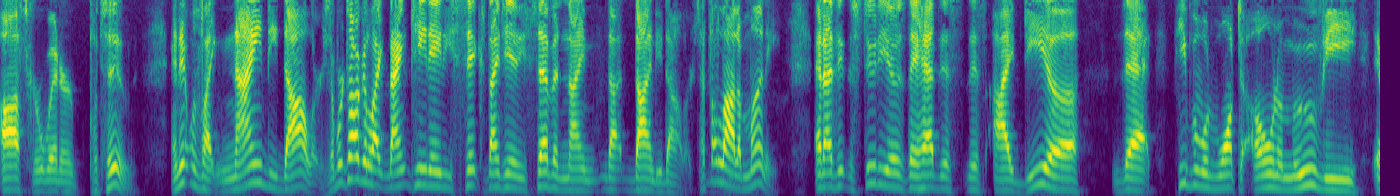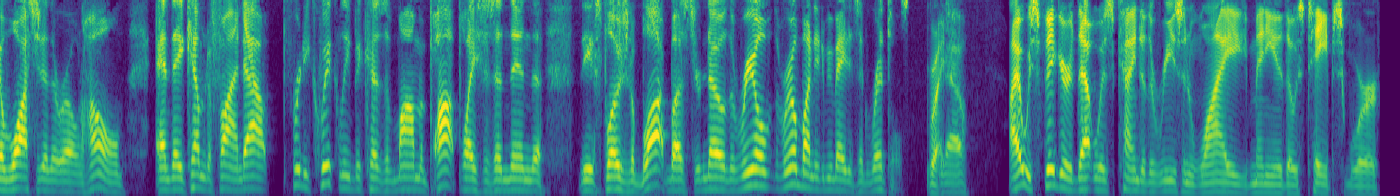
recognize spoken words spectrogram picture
Oscar winner Platoon. And it was like $90. And we're talking like 1986, 1987, $90. That's a lot of money. And I think the studios, they had this, this idea that people would want to own a movie and watch it in their own home. And they come to find out pretty quickly because of mom and pop places and then the, the explosion of Blockbuster. No, the real, the real money to be made is in rentals. Right. You know? I always figured that was kind of the reason why many of those tapes were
